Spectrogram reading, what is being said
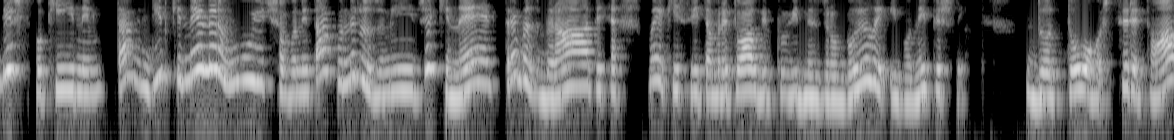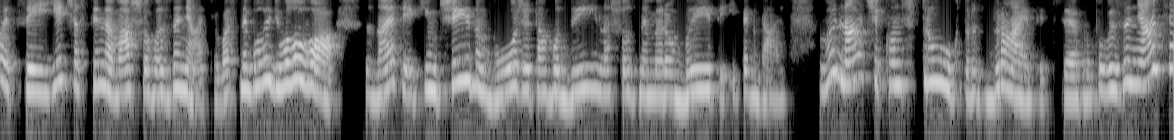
більш спокійним. Так? Дітки не нервують, що вони так, вони розуміють, вже кінець, треба збиратися. Ми якийсь свій там ритуал відповідний зробили, і вони пішли. До того ж, ці ритуали це і є частина вашого заняття. У вас не болить голова, знаєте, яким чином, Боже, та година, що з ними робити і так далі. Ви, наче конструктор, збираєте це групове заняття,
